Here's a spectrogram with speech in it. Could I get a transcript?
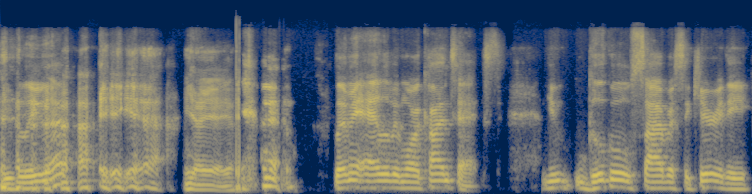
You believe that? yeah. Yeah, yeah, yeah. Let me add a little bit more context. You Google cybersecurity,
